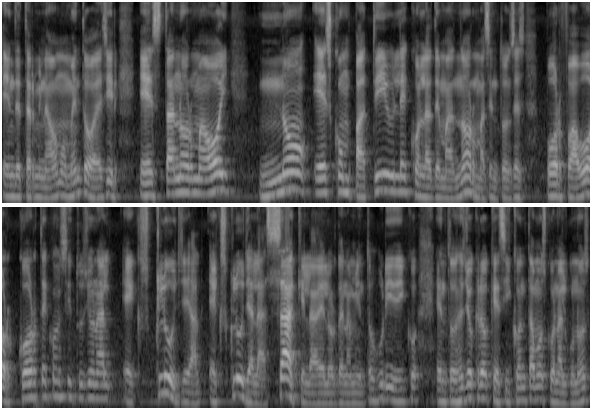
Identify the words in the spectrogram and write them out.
en determinado momento va a decir, esta norma hoy no es compatible con las demás normas. Entonces, por favor, Corte Constitucional excluye, la sáquela del ordenamiento jurídico. Entonces, yo creo que sí contamos con algunos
